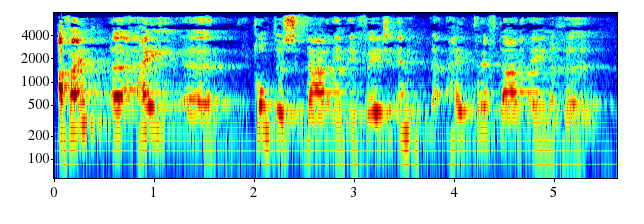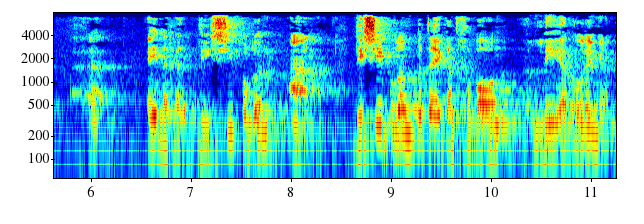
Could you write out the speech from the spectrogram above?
Afijn, uh, hij uh, komt dus daar in Efeze en uh, hij treft daar enige, enige discipelen aan. Discipelen betekent gewoon leerlingen.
